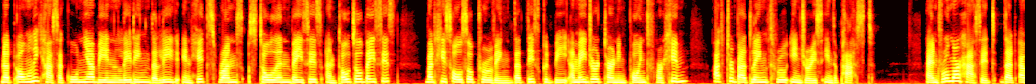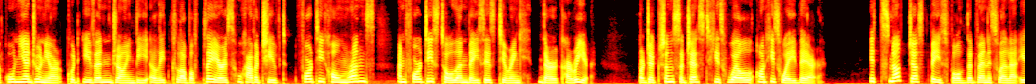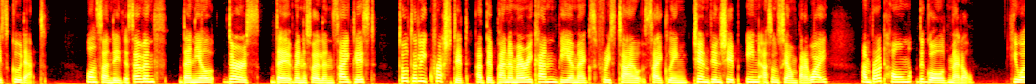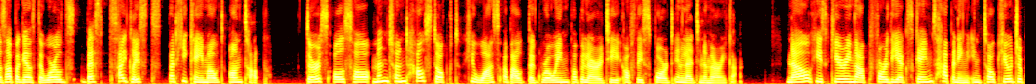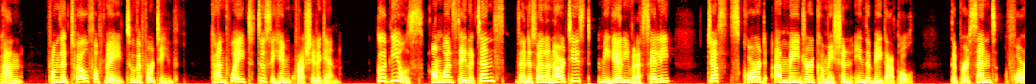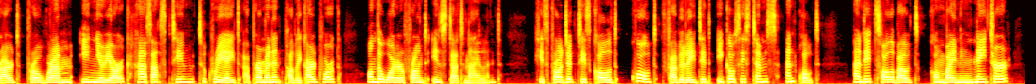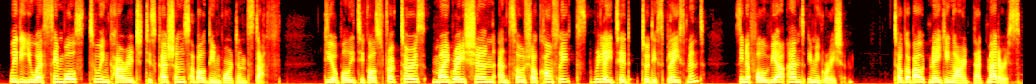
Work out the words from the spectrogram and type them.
Not only has Acuna been leading the league in hits, runs, stolen bases, and total bases, but he's also proving that this could be a major turning point for him after battling through injuries in the past. And rumor has it that Acuna Jr. could even join the elite club of players who have achieved 40 home runs and 40 stolen bases during their career. Projections suggest he's well on his way there. It's not just baseball that Venezuela is good at. On Sunday the 7th, Daniel Dhers, the Venezuelan cyclist, totally crushed it at the Pan American BMX Freestyle Cycling Championship in Asunción, Paraguay, and brought home the gold medal. He was up against the world's best cyclists, but he came out on top. Dhers also mentioned how stoked he was about the growing popularity of this sport in Latin America. Now he's gearing up for the X Games happening in Tokyo, Japan, from the 12th of May to the 14th. Can't wait to see him crush it again. Good news! On Wednesday the 10th, Venezuelan artist Miguel Braceli just scored a major commission in the Big Apple. The Percent for Art program in New York has asked him to create a permanent public artwork on the waterfront in Staten Island. His project is called, quote, Fabulated Ecosystems, end quote, and it's all about combining nature with US symbols to encourage discussions about the important stuff geopolitical structures, migration, and social conflicts related to displacement, xenophobia, and immigration. Talk about making art that matters.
